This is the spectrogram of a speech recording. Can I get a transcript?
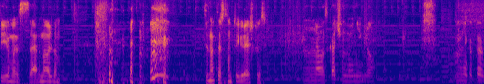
фильмы с Арнольдом. Ты на тестом ты играешь, Крис? У меня он скачан, но я не играл. Мне как-то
